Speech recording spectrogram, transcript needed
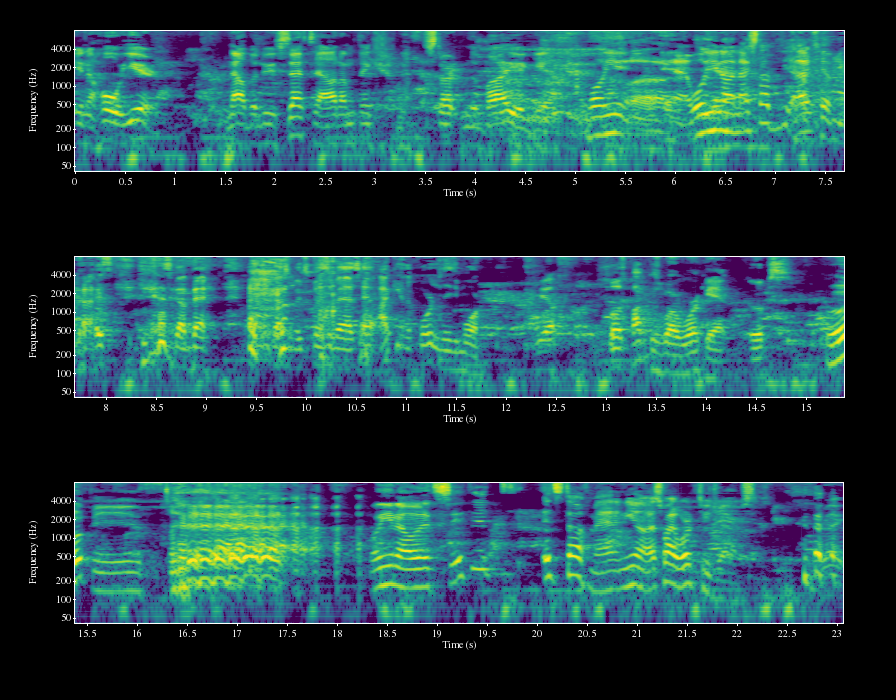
in a whole year. Now the new set's out, I'm thinking about starting to buy again. Well, you, uh, yeah. Well, you know, and I stopped. I, Damn, you guys, you guys got back, got some expensive ass hat. I can't afford it anymore. Yep. Well, it's probably because where I work at. Oops. Whoopies. well, you know, it's it, it, it's tough, man, and you know that's why I work two jobs. Right.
